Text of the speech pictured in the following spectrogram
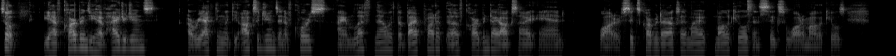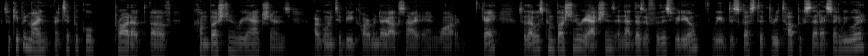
So you have carbons, you have hydrogens, are reacting with the oxygens and of course I am left now with the byproduct of carbon dioxide and water. Six carbon dioxide mo molecules and six water molecules. So keep in mind a typical product of combustion reactions are going to be carbon dioxide and water. Okay, so that was combustion reactions and that does it for this video. We've discussed the three topics that I said we would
